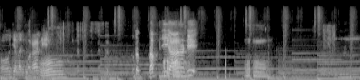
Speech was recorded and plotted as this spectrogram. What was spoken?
Oh, jalan dua kaki. Oh, Tetap Oh. ya nanti. Mm-mm. Hmm.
